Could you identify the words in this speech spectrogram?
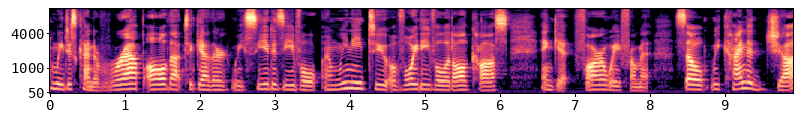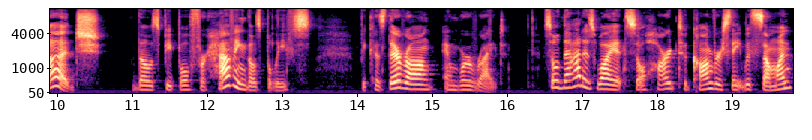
We just kind of wrap all that together. We see it as evil, and we need to avoid evil at all costs and get far away from it. So we kind of judge those people for having those beliefs because they're wrong and we're right. So that is why it's so hard to conversate with someone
